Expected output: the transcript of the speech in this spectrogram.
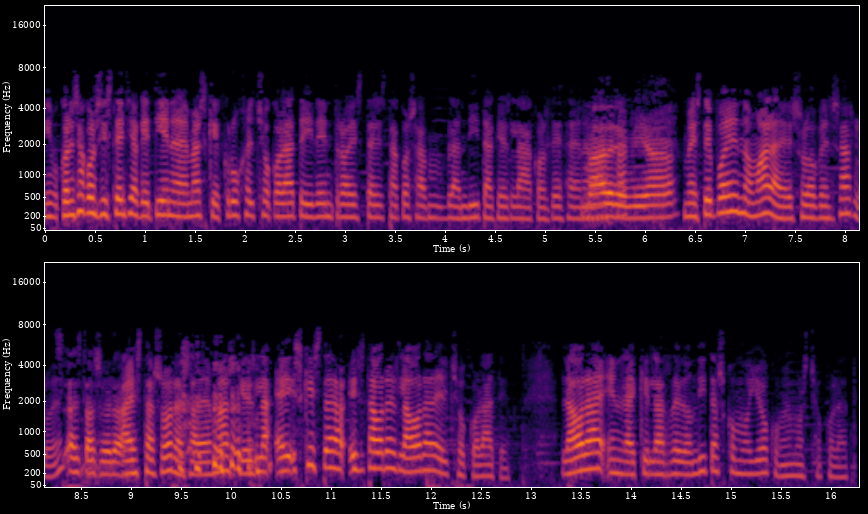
Y con esa consistencia que tiene, además que cruje el chocolate y dentro está esta cosa blandita que es la corteza de naranja. Madre mía. Me estoy poniendo mala de solo pensarlo, ¿eh? A estas horas. A estas horas, además, que es la, es que esta, esta hora es la hora del chocolate. La hora en la que las redonditas como yo comemos chocolate.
